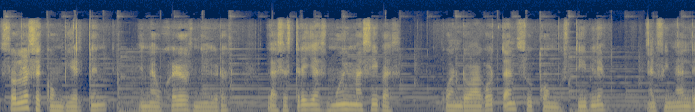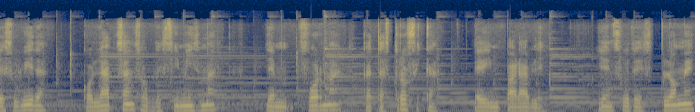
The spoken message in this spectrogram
Solo se convierten en agujeros negros las estrellas muy masivas cuando agotan su combustible al final de su vida, colapsan sobre sí mismas de forma catastrófica e imparable y en su desplome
